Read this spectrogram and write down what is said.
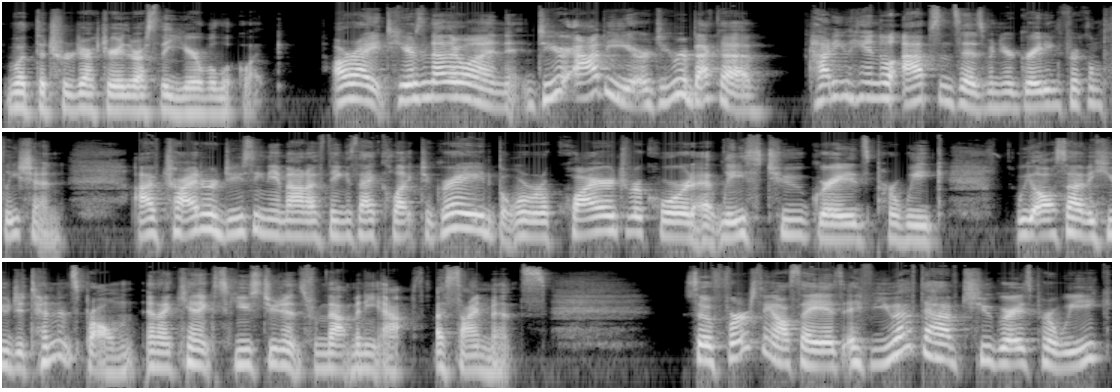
what the trajectory of the rest of the year will look like. All right, here's another one. Dear Abby or dear Rebecca, how do you handle absences when you're grading for completion? I've tried reducing the amount of things I collect to grade, but we're required to record at least two grades per week. We also have a huge attendance problem, and I can't excuse students from that many assignments. So first thing I'll say is if you have to have two grades per week,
